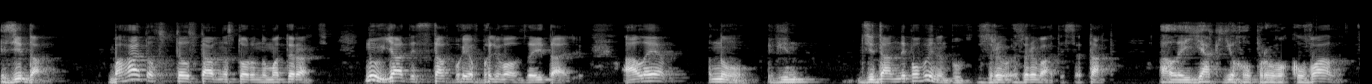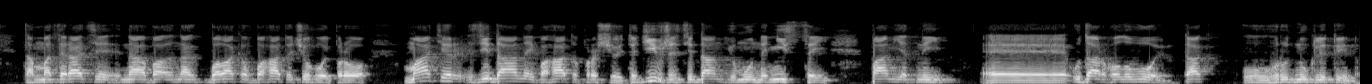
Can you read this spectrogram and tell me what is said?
Зідан? Багато хто став на сторону матерації. Ну, я десь став, бо я вболівав за Італію. Але ну, він Зідан не повинен був зриватися, так. Але як його провокували? Там матерація на, на, балакав багато чого і про матір Зідана, і багато про що. І тоді вже Зідан йому наніс цей пам'ятний е, удар головою, так, у грудну клітину.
